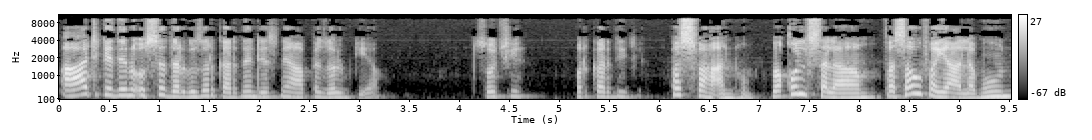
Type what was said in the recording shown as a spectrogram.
آج کے دن اس سے درگزر کر دیں جس نے آپ پہ ظلم کیا۔ سوچیے اور کر دیجیے فسفا انہم وقل سلام، فسوف یعلمون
